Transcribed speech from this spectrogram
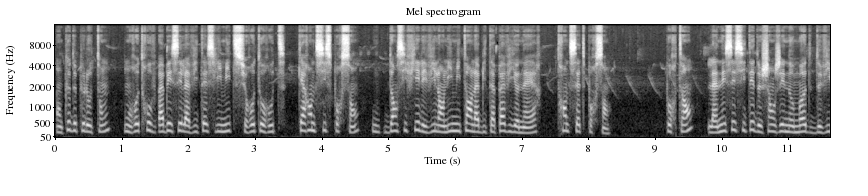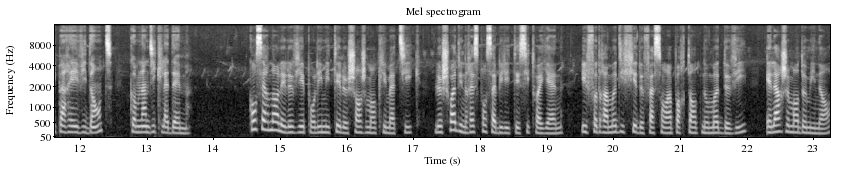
en queue de peloton, on retrouve abaisser la vitesse limite sur autoroute, 46%, ou densifier les villes en limitant l'habitat pavillonnaire, 37%. Pourtant, la nécessité de changer nos modes de vie paraît évidente, comme l'indique l'ADEME. Concernant les leviers pour limiter le changement climatique, le choix d'une responsabilité citoyenne, il faudra modifier de façon importante nos modes de vie, est largement dominant,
